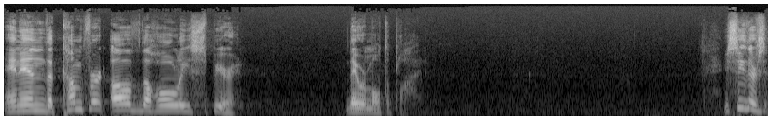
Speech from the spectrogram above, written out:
and in the comfort of the Holy Spirit, they were multiplied. You see, there's,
